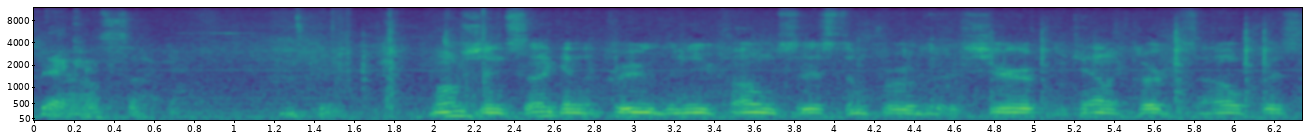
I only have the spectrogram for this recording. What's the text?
Second. Motion second to approve the new phone system for the sheriff and county clerk's office,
